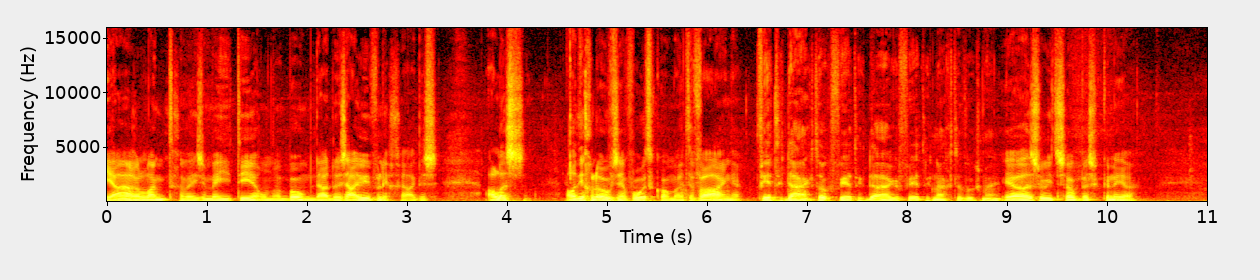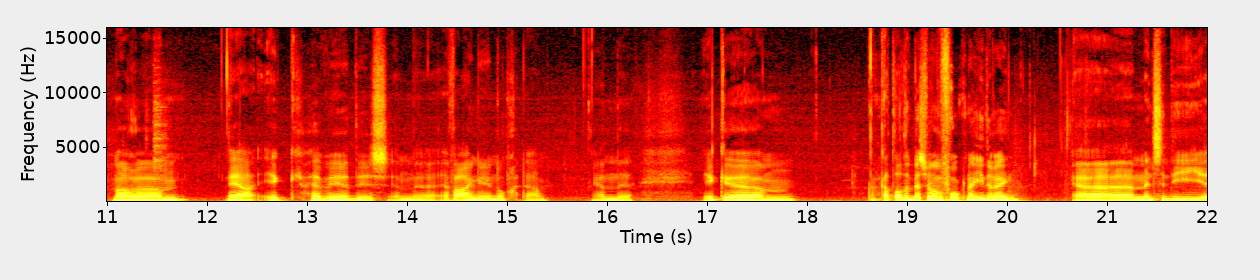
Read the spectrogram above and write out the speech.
jarenlang gewezen mediteren onder een boom. Daardoor hij weer verlicht geraakt. Dus alles, al die geloven zijn voortgekomen uit ervaringen. 40 dagen toch? 40 dagen, 40 nachten volgens mij. Ja, zoiets zou best kunnen, ja. Maar ehm, ja, ik heb weer dus een eh, ervaring erin opgedaan. En eh, ik, ehm, ik had altijd best wel een wrok naar iedereen. Eh, mensen die,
